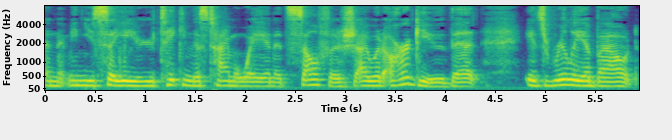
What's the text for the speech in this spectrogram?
and I mean, you say you're taking this time away and it's selfish. I would argue that it's really about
